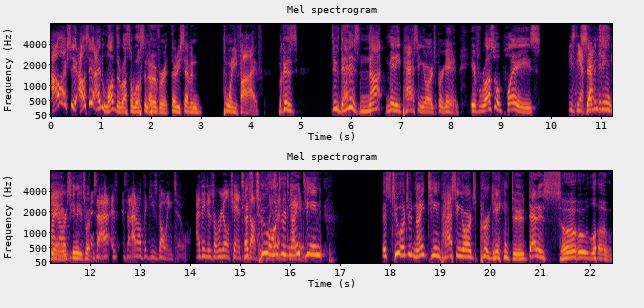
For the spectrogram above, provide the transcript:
I'll actually, I'll say I love the Russell Wilson over at 37 25 because, dude, that is not many passing yards per game. If Russell plays He's the 17 is games, he needs what? Is that, is, is that I don't think he's going to. I think there's a real chance he That's doesn't. play 17 219. It's 219 passing yards per game, dude. That is so low.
